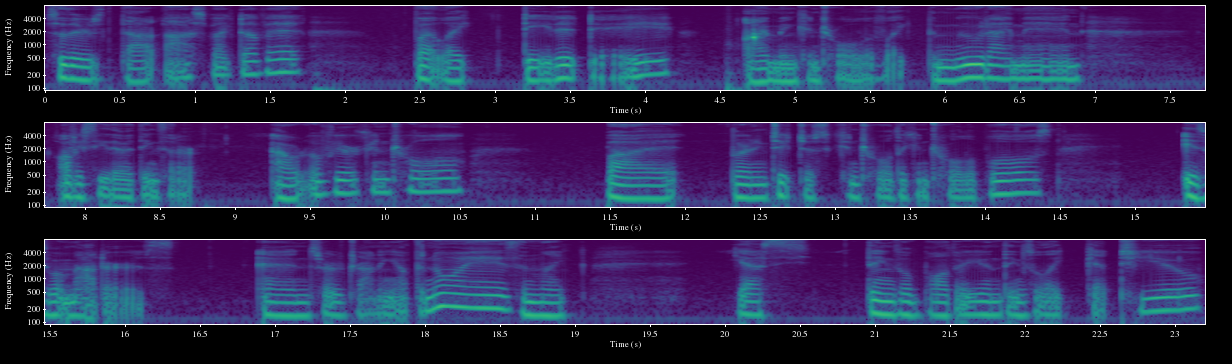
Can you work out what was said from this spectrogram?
So there's that aspect of it. But like day to day, I'm in control of like the mood I'm in. Obviously, there are things that are out of your control, but learning to just control the controllables is what matters. And sort of drowning out the noise and like, yes, things will bother you and things will like get to you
